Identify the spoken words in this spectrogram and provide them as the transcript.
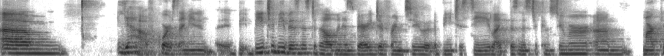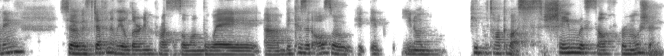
um, yeah of course. I mean b2b business development is very different to a b2c like business to consumer um, marketing. So it was definitely a learning process along the way um, because it also it, it you know people talk about shameless self promotion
